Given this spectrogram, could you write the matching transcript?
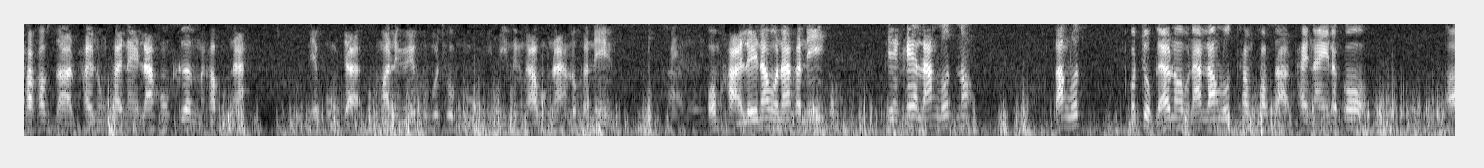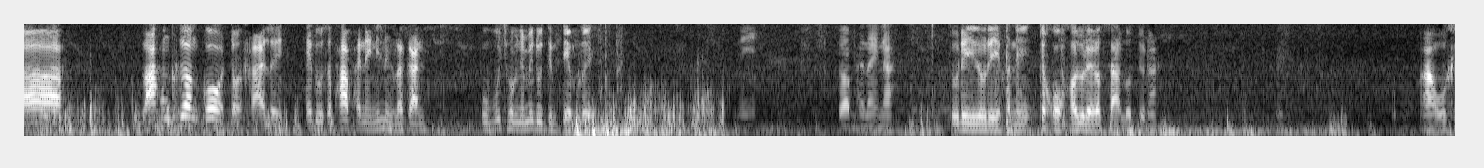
ทำความสะอาดภายในภายในล้างห้องเครื่องนะครับผมนะเดี๋ยวผมจะมารีวิวให้คุณผู้ชมดูอีกทีหนึ่งนะครับผมนะรถคันนี้ ผมขายเลยนะผมนะคันนี้ เพียงแค่ล้างรถเนาะล้างรถก็จบแล้วเนาะผมนะล้างรถทำความสะอาดภายในแล้วก็ล้างห้องเครื่องก็จอดขายเลย ให้ดูสภาพภายในนิดหนึ่งแล้วกันคุณผู้ชมยังไม่ดูเต็มๆเลยนี่สภาพภายในนะดูดีดูดีคันนี้เจ้าของเขาดูแลรักษารถอยู่นะอ่าโอเค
